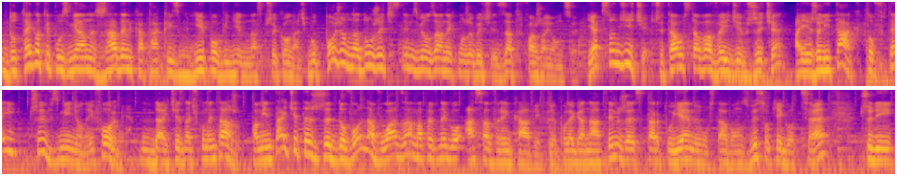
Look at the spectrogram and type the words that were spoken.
Do tego typu zmian żaden kataklizm nie powinien nas przekonać, bo poziom nadużyć z tym związanych może być zatrważający. Jak sądzicie, czy ta ustawa wejdzie w życie? A jeżeli tak, to w tej czy w zmienionej formie? Dajcie znać w komentarzu. Pamiętajcie też, że dowolna władza ma pewnego asa w rękawie, który polega na tym, że startujemy ustawą z wysokiego C, czyli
